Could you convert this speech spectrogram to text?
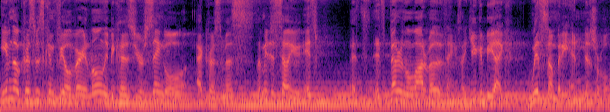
Even though Christmas can feel very lonely because you're single at Christmas, let me just tell you, it's it's, it's better than a lot of other things. Like you could be like with somebody and miserable.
